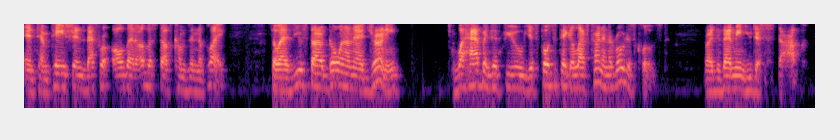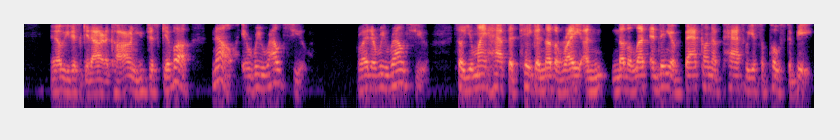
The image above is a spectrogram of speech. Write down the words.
and temptations, that's where all that other stuff comes into play. So as you start going on that journey, what happens if you you're supposed to take a left turn and the road is closed? Right? Does that mean you just stop? You know, you just get out of the car and you just give up? No, it reroutes you. Right? It reroutes you. So you might have to take another right, another left, and then you're back on the path where you're supposed to be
